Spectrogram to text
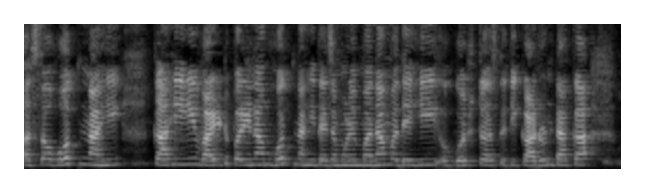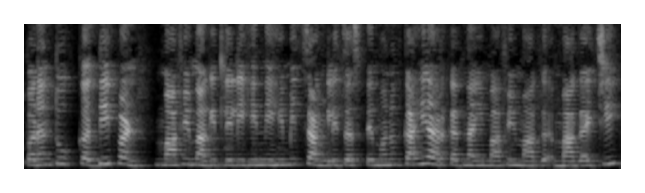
असं होत नाही. काहीही वाईट परिणाम होत नाही. त्याच्यामुळे मनामध्ये ही गोष्ट असते ती काढून टाका. परंतु कधी पण माफी मागितलेली ही नेहमीच चांगलीच असते. म्हणून काही हरकत नाही माफी माग मागायची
